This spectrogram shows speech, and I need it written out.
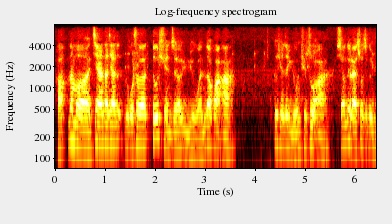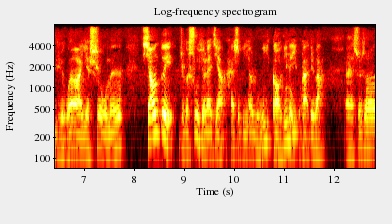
好，那么既然大家如果说都选择语文的话啊，都选择语文去做啊，相对来说这个语文啊也是我们相对这个数学来讲还是比较容易搞定的一块，对吧？呃，所以说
